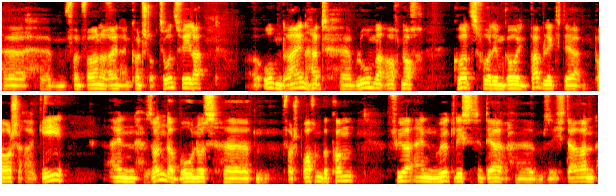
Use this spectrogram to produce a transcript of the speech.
äh, ähm, von vornherein ein Konstruktionsfehler. Obendrein hat Herr Blume auch noch kurz vor dem Going Public der Porsche AG einen Sonderbonus äh, versprochen bekommen, für einen möglichst, der äh, sich daran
